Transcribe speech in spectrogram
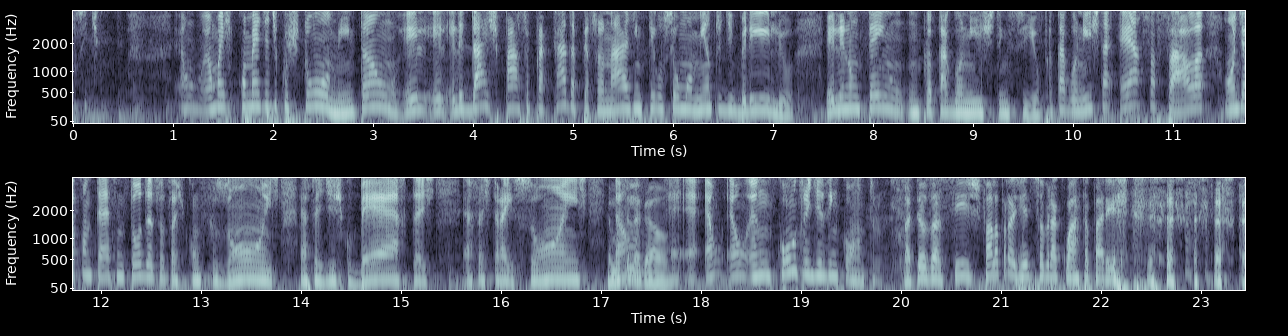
é, um, é, uma comédia de costume, então ele, ele, ele dá espaço para cada personagem ter o seu momento de brilho. Ele não tem um, um, protagonista em si. O protagonista é essa sala onde acontecem todas essas confusões, essas descobertas, essas traições. É então, muito legal. É, é, é, um, é um encontro e desencontro. Matheus Assis, fala pra gente sobre a quarta parede.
